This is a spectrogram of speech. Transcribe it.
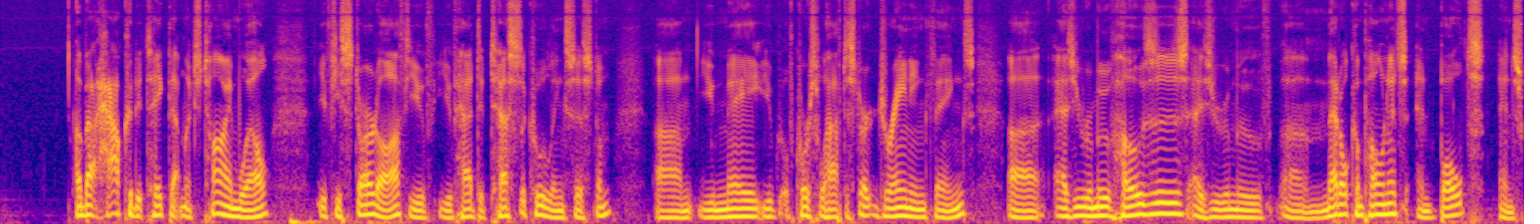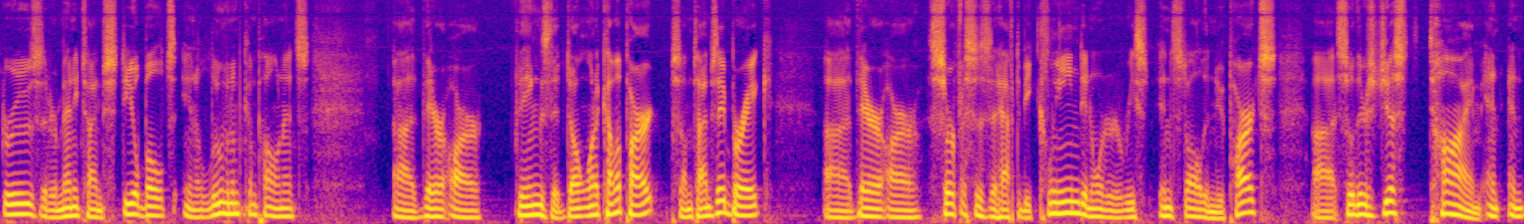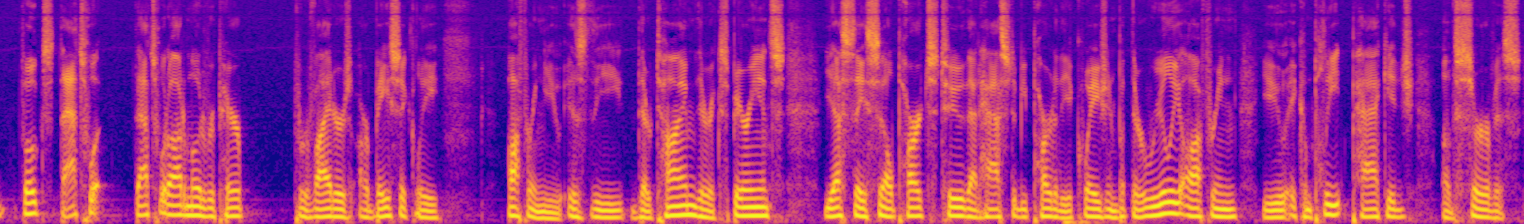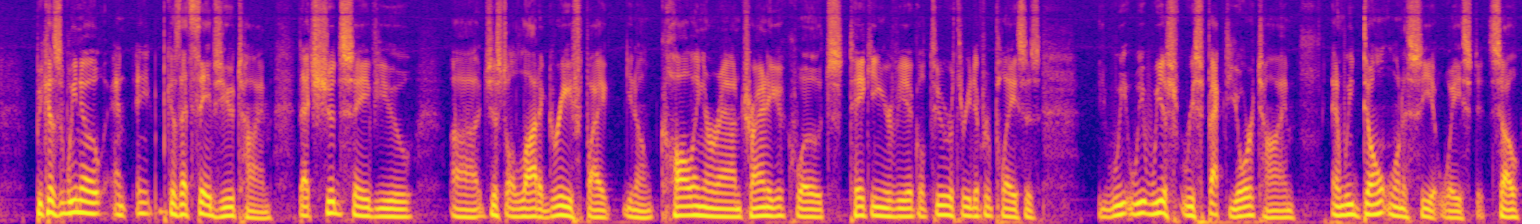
about how could it take that much time. Well, if you start off, you've you've had to test the cooling system. Um, you may, you of course, will have to start draining things uh, as you remove hoses, as you remove um, metal components and bolts and screws that are many times steel bolts in aluminum components. Uh, there are things that don't want to come apart. Sometimes they break. Uh, there are surfaces that have to be cleaned in order to reinstall the new parts. Uh, so there's just time, and and folks, that's what that's what automotive repair providers are basically offering you is the their time, their experience. Yes, they sell parts too. That has to be part of the equation, but they're really offering you a complete package of service because we know, and, and because that saves you time. That should save you uh, just a lot of grief by you know calling around, trying to get quotes, taking your vehicle two or three different places. We we, we respect your time, and we don't want to see it wasted. So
